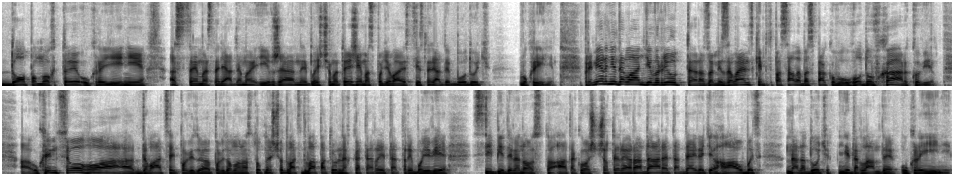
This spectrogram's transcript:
допомогти Україні з цими снарядами. І вже найближчими тижнями сподіваюся, ці снаряди будуть в Україні. Прем'єр Нідерландів Рютте разом із Зеленським підписали безпекову угоду в Харкові. А окрім цього, 20 повідомило наступне: що 22 патрульних катери та 3 бойові CB-90, а також 4 радари та 9 гаубиць нададуть Нідерланди Україні.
